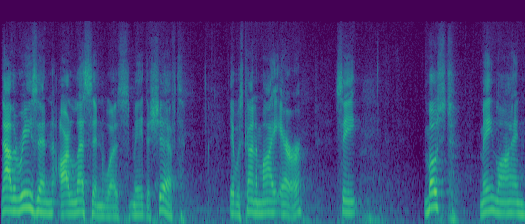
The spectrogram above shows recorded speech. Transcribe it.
Now, the reason our lesson was made to shift, it was kind of my error. See, most mainline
